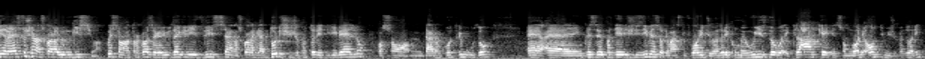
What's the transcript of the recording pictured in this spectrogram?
per il resto c'è una squadra lunghissima. Questa è un'altra cosa che aiuta i Grizzlies. È una squadra che ha 12 giocatori di livello che possono dare un contributo. Eh, eh, in queste partite decisive sono rimasti fuori giocatori come Winslow e Clark, che sono buoni, ottimi giocatori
